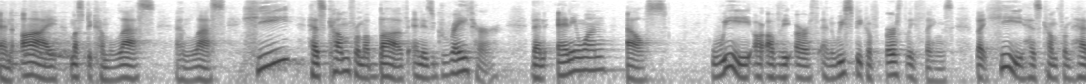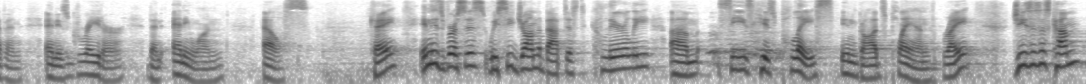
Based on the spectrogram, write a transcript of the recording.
and I must become less and less. He has come from above and is greater than anyone else. We are of the earth, and we speak of earthly things, but he has come from heaven and is greater than anyone else. Okay? In these verses, we see John the Baptist clearly um, sees his place in God's plan, right? Jesus has come.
